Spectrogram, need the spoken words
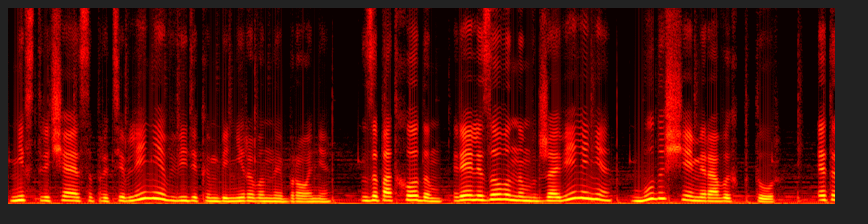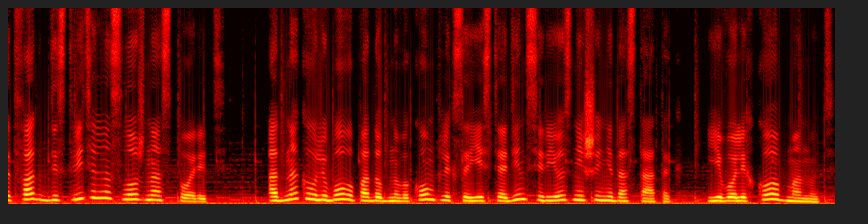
не встречая сопротивления в виде комбинированной брони. За подходом, реализованным в Джавелине, будущее мировых ПТУР. Этот факт действительно сложно оспорить. Однако у любого подобного комплекса есть один серьезнейший недостаток – его легко обмануть.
